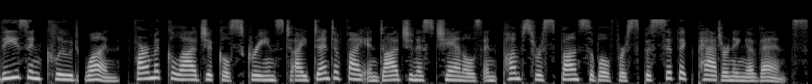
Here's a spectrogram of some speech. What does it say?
These include 1. Pharmacological screens to identify endogenous channels and pumps responsible for specific patterning events,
